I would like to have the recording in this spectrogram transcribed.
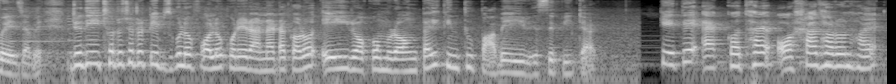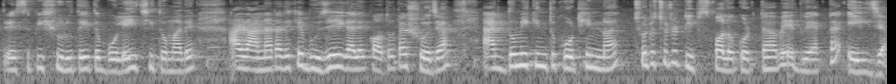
হয়ে যাবে। যদি এই ছোটো ছোটো টিপসগুলো ফলো করে রান্নাটা করো, এই রকম রঙটাই কিন্তু পাবে এই রেসিপিটার খেতে এক কথায় অসাধারণ হয় রেসিপি শুরুতেই তো বলেইছি তোমাদের। আর রান্নাটা দেখে বুঝেই গেলে কতটা সোজা। একদমই কিন্তু কঠিন নয়, ছোট ছোট টিপস ফলো করতে হবে, দু একটা, এই যা।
